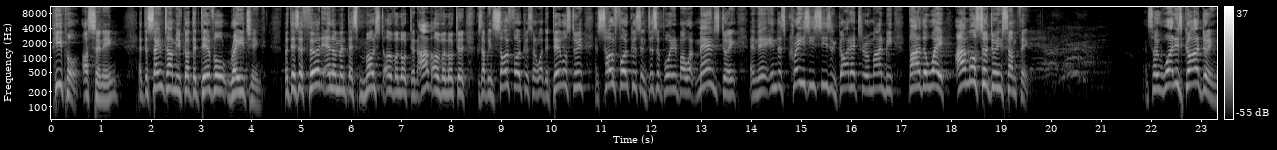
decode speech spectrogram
people are sinning. At the same time, you've got the devil raging. But there's a third element that's most overlooked, and I've overlooked it because I've been so focused on what the devil's doing and so focused and disappointed by what man's doing. And in this crazy season, God had to remind me, by the way, I'm also doing something. And so, what is God doing?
